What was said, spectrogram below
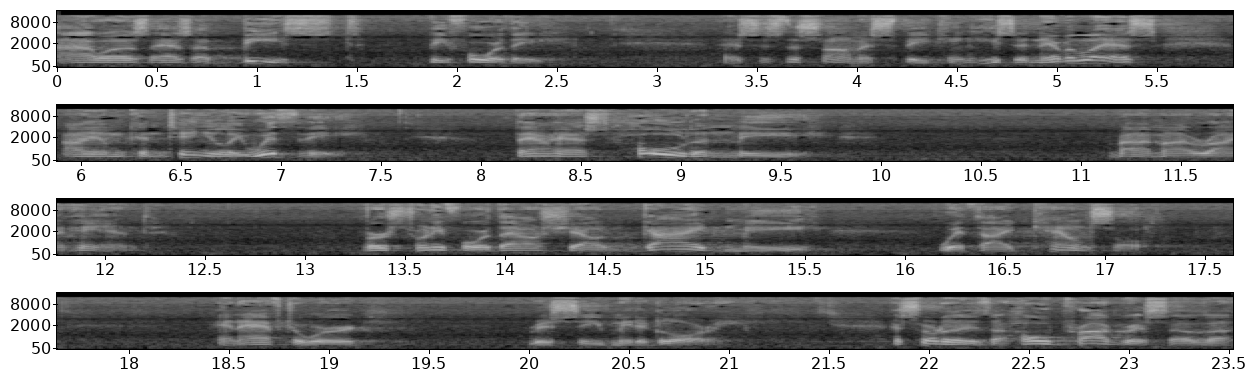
I was as a beast before thee. This is the psalmist speaking. He said, Nevertheless, I am continually with thee. Thou hast holden me by my right hand. Verse 24 Thou shalt guide me with thy counsel, and afterward receive me to glory. It's sort of the whole progress of uh,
